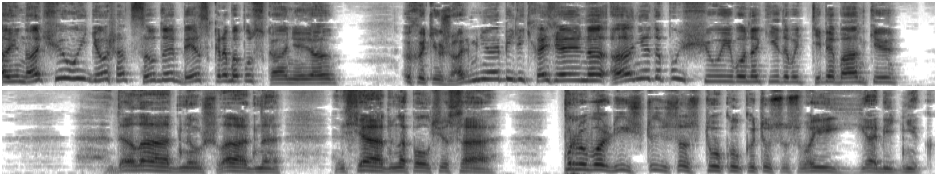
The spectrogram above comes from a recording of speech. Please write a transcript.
а иначе уйдешь отсюда без кровопускания. Хоть и жаль мне обидеть хозяина, а не допущу его накидывать тебе банки. — Да ладно уж, ладно, сяду на полчаса. Провались ты со стуколкой-то со своей, ябедник.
